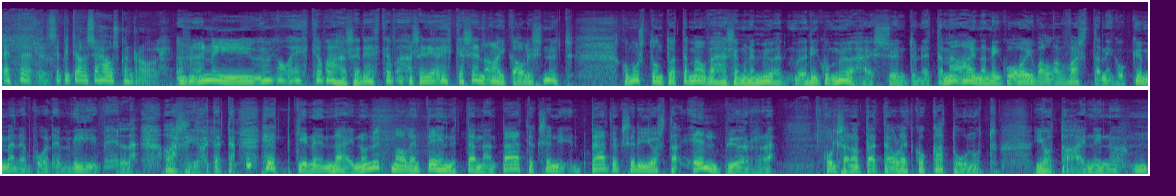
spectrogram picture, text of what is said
Että se piti olla se hauskan rooli. Niin, joo, ehkä vähän sen, ehkä vähän sen. Ja ehkä sen aika olisi nyt. Kun musta tuntuu, että mä oon vähän semmoinen myö, niin kuin myöhäissyntynyt. Että mä aina niin kuin oivallan vasta niin kuin kymmenen vuoden viiveellä asioita. Että hetkinen näin, no nyt mä olen tehnyt tämän päätökseni, päätökseni josta en pyörrä. Kun sanotaan, että oletko katunut jotain, niin mm,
